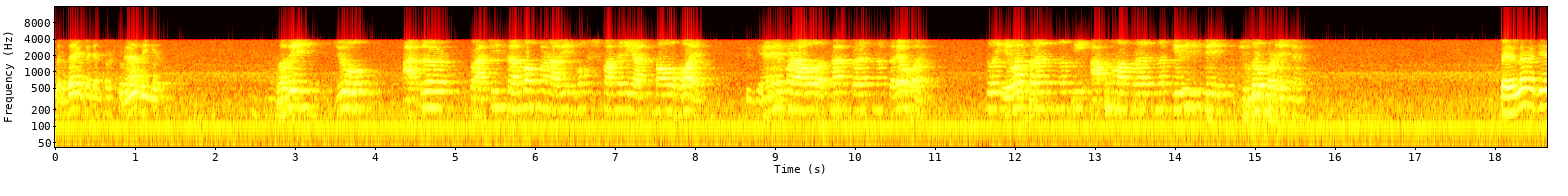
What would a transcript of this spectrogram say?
બધા કર્યા. ઘણા થઈ ગયા. હવે જો આગળ પ્રાચીન કાળમાં પણ આવી મોક્ષ પામેલી આત્માઓ હોય એને પણ આવો અથાગ પ્રયત્ન કર્યો હોય તો એવા પ્રયત્નથી આપણો આ પ્રયત્ન કેવી રીતે જુદો પડે છે? પહેલા જે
